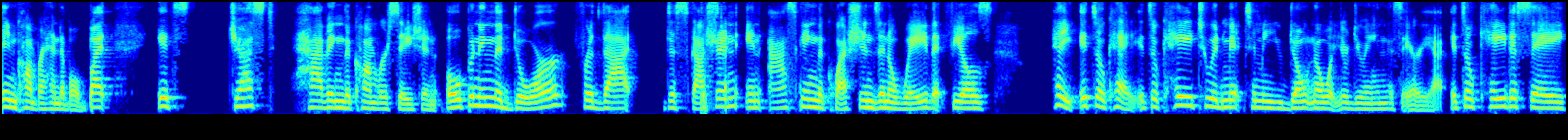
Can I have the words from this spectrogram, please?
incomprehensible, but it's just having the conversation, opening the door for that discussion in asking the questions in a way that feels hey it's okay. It's okay to admit to me you don't know what you're doing in this area. It's okay to say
